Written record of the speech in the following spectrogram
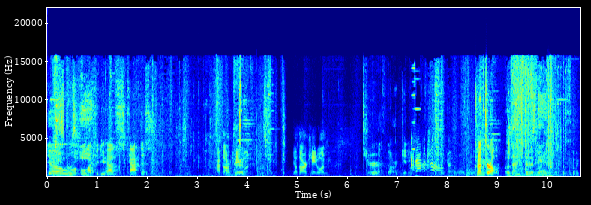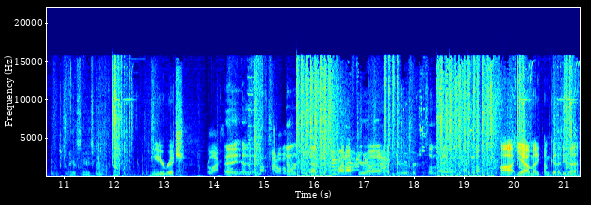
Yo, what bulldog did you have? Cactus? I have the arcade one. You want the arcade one? Sure, I think the arcade. Can I have a draw? Oh, it's infinite money. What the fuck? I have so many skins. You, you're rich. Relax. Hey, I, I don't have a That's- Marshall. that's- you write off your uh, your purchase on the right and back that up. Uh, yeah, I'm gonna, I'm gonna do that.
